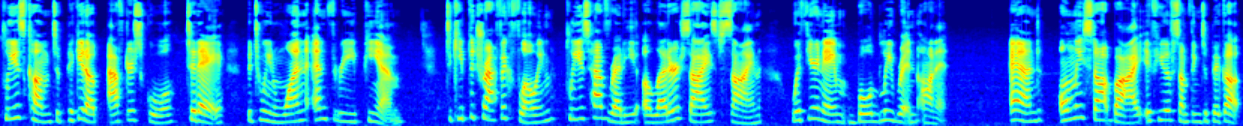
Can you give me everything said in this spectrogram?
please come to pick it up after school today between 1 and 3 p.m. To keep the traffic flowing, please have ready a letter sized sign with your name boldly written on it. And only stop by if you have something to pick up.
